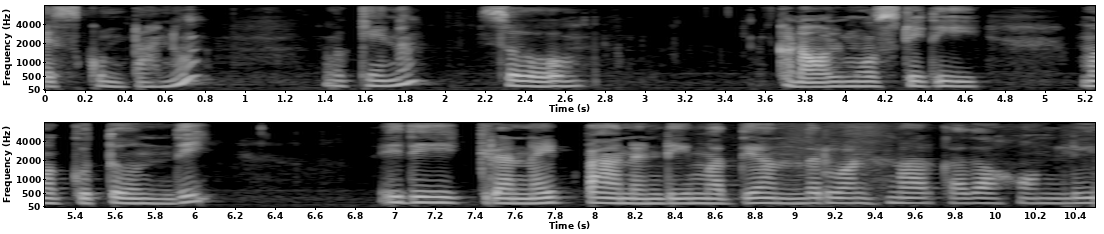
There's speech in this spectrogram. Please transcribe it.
చేసుకుంటాను. ఓకేనా? సో ఇక్కడ ఆల్మోస్ట్ ఇది మగ్గుతుంది ఇది గ్రనైట్ ప్యాన్ అండి. ఈ మధ్య అందరూ అంటున్నారు కదా ఓన్లీ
